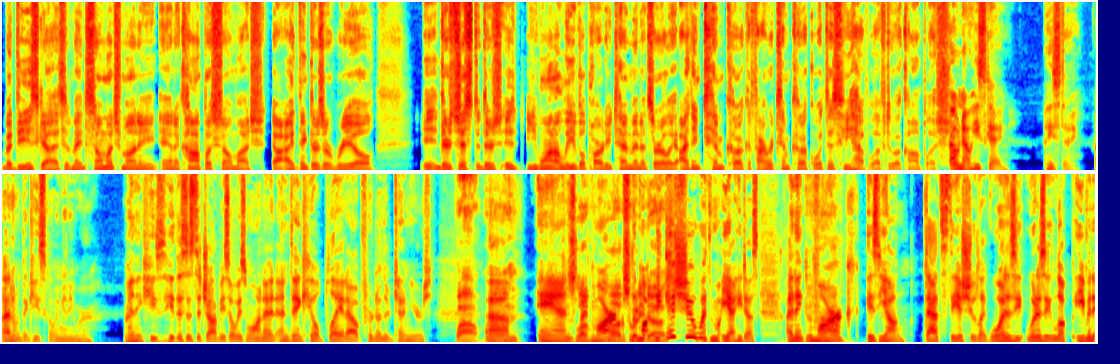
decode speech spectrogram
But these guys have made so much money and accomplished so much. I think there's a real. It, there's just there's it, you want to leave the party ten minutes early. I think Tim Cook. If I were Tim Cook, what does he have left to accomplish? Oh no, he's staying. He's staying. I don't think he's going anywhere. I think he's he. This is the job he's always wanted, and think he'll play it out for another ten years. Wow, really? Um, And but love- Mark, loves the, the issue with yeah, he does. I think Good Mark is young. That's the issue. Like, what does he? What does he look? Even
